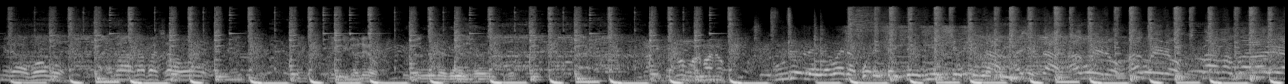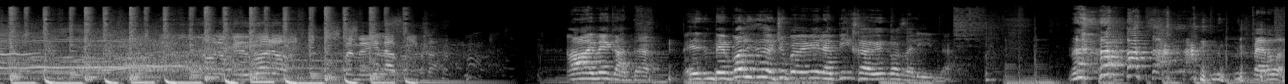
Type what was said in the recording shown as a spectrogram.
Mirá, bobo. Andá, andá para allá, bobo. Tranquilo, Leo. Ay, me encanta. Eh, De Paul diciendo chúpame bien la pija, qué cosa linda. Perdón.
